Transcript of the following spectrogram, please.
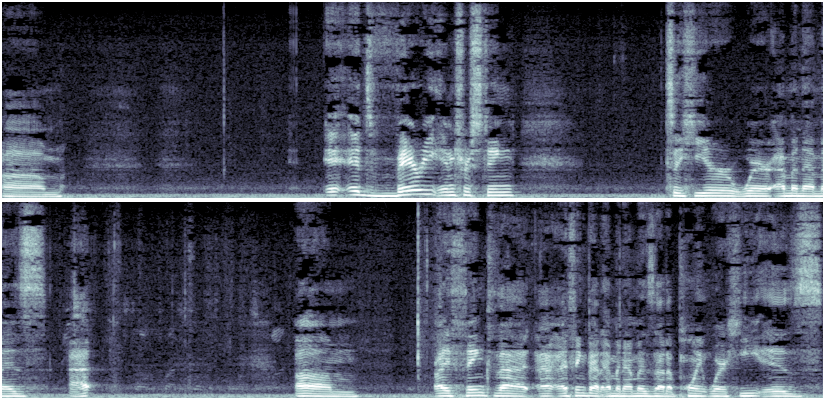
Um, it, it's very interesting to hear where Eminem is at. Um, I think that I think that Eminem is at a point where he is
